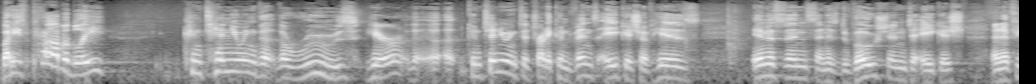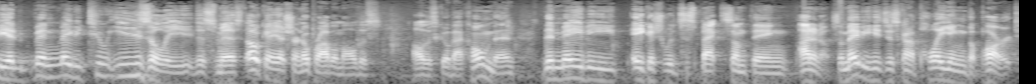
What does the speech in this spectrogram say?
But he's probably continuing the, the ruse here, the, uh, uh continuing to try to convince Achish of his innocence and his devotion to Achish. And if he had been maybe too easily dismissed, okay, yeah, sure, no problem, I'll just, I'll just go back home then, then maybe Achish would suspect something. I don't know. So maybe he's just kind of playing the part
